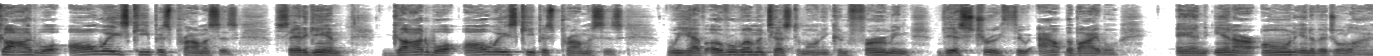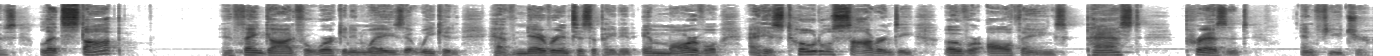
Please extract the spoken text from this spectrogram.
God will always keep his promises. Say it again. God will always keep his promises. We have overwhelming testimony confirming this truth throughout the Bible and in our own individual lives. Let's stop and thank God for working in ways that we could have never anticipated and marvel at his total sovereignty over all things, past, present, and future.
